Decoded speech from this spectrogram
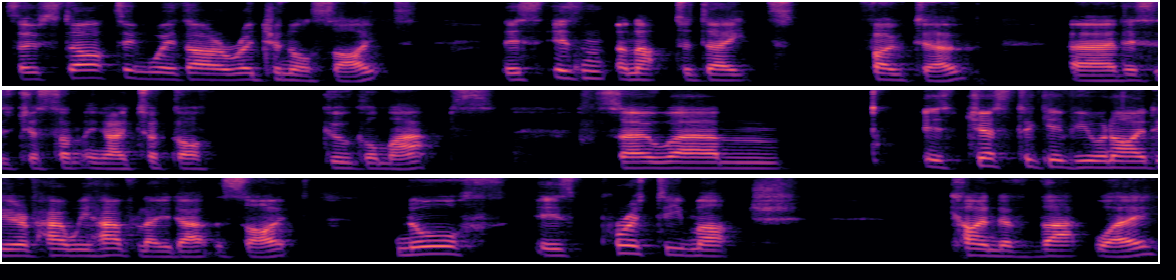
So starting with our original site, this isn't an up-to-date photo. Uh, this is just something I took off Google Maps. So um, it's just to give you an idea of how we have laid out the site. North is pretty much kind of that way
